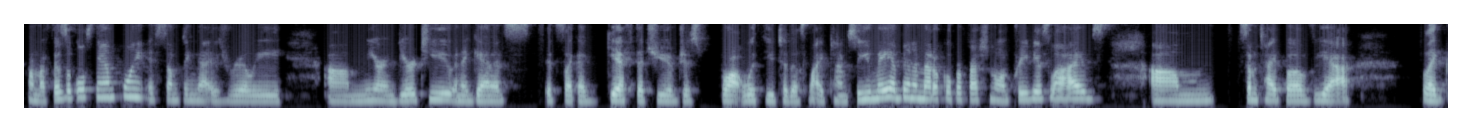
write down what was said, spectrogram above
from a physical standpoint is something that is really um, near and dear to you. And again it's it's like a gift that you have just brought with you to this lifetime. So you may have been a medical professional in previous lives um, some type of yeah like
